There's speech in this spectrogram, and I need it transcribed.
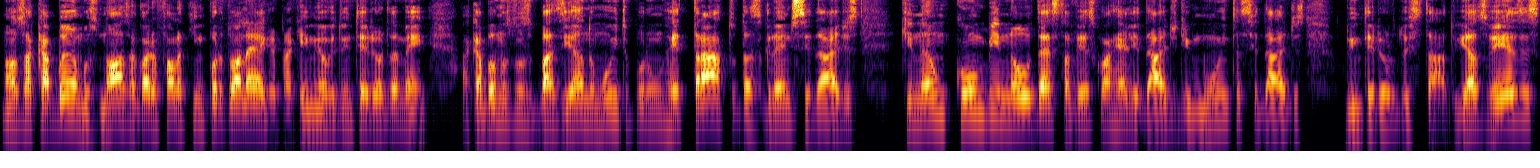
Nós acabamos, nós, agora eu falo aqui em Porto Alegre, para quem me ouve do interior também, acabamos nos baseando muito por um retrato das grandes cidades que não combinou desta vez com a realidade de muitas cidades do interior do estado. E às vezes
